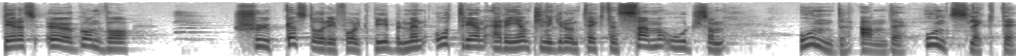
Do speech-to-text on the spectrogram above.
Deras ögon var sjuka, står det i folkbibeln, men återigen är det egentligen i grundtexten samma ord som ond ande, ont släkte,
